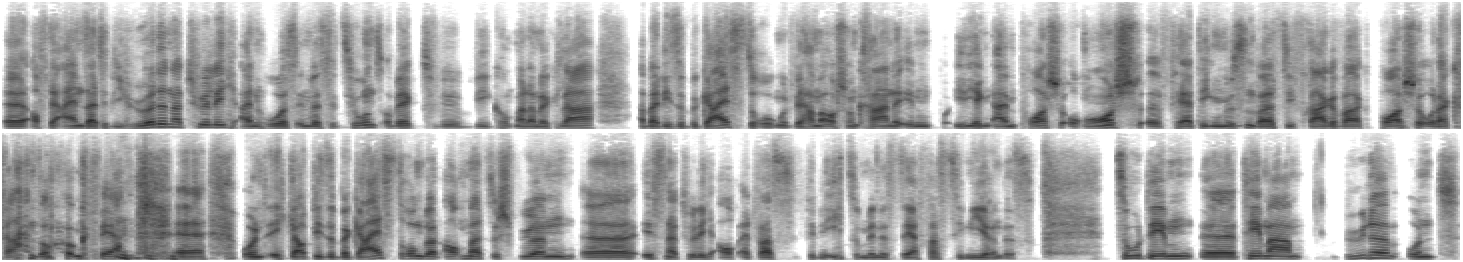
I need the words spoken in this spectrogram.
Äh, auf der einen Seite die Hürde natürlich, ein hohes Investitionsobjekt, wie, wie, kommt man damit klar? Aber diese Begeisterung, und wir haben auch schon Krane in, in irgendeinem Porsche Orange äh, fertigen müssen, weil es die Frage war, Porsche oder Kran so ungefähr. äh, und ich glaube, diese Begeisterung dort auch mal zu spüren, äh, ist natürlich auch etwas, finde ich zumindest, sehr Faszinierendes. Zu dem äh, Thema Bühne und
